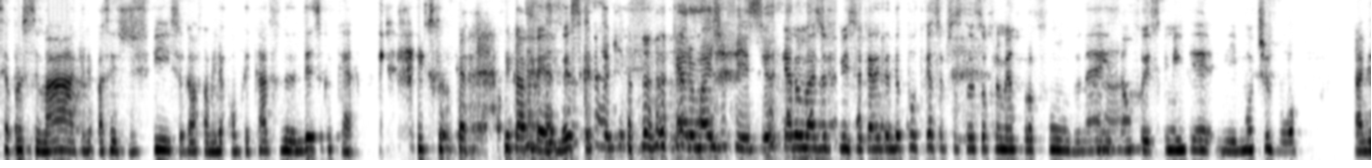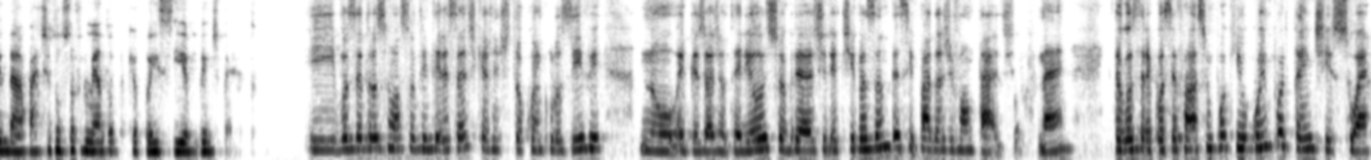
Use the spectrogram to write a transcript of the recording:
se aproximar, aquele paciente difícil, aquela família complicada, desse que eu quero. Isso que eu quero ficar perto, desse que eu quero mais difícil. Quero mais difícil, eu quero entender por que essa pessoa tem sofrimento profundo, né? Uhum. Então foi isso que me, me motivou a lidar a partir do sofrimento que eu conhecia bem de perto. E você trouxe um assunto interessante que a gente tocou, inclusive, no episódio anterior, sobre as diretivas antecipadas de vontade, né? Então, eu gostaria que você falasse um pouquinho o quão importante isso é,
